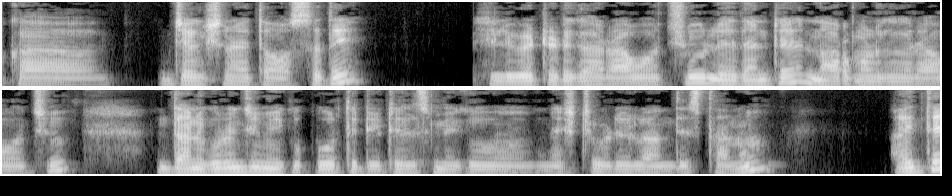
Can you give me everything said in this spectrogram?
ఒక జంక్షన్ అయితే వస్తుంది. ఎలివేటెడ్గా రావచ్చు లేదంటే నార్మల్గా రావచ్చు. దాని గురించి మీకు పూర్తి డీటెయిల్స్ మీకు నెక్స్ట్ వీడియోలో అందిస్తాను. అయితే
